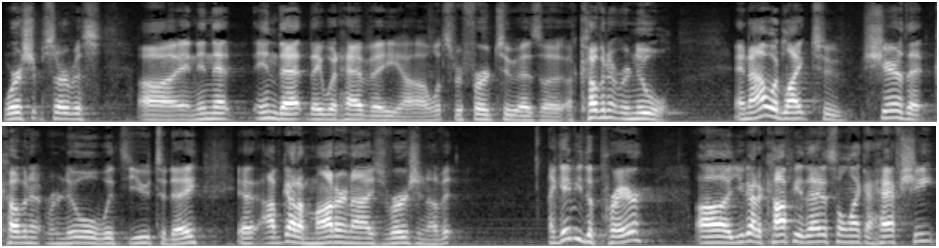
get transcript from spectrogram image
worship service. Uh, and in that in that they would have a uh, what's referred to as a, a, covenant renewal. And I would like to share that covenant renewal with you today. Uh, I've got a modernized version of it. I gave you the prayer. You got a copy of that. It's on like a half sheet.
